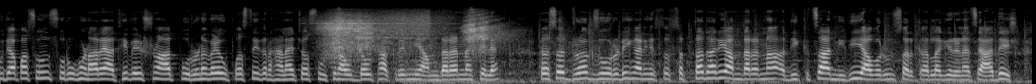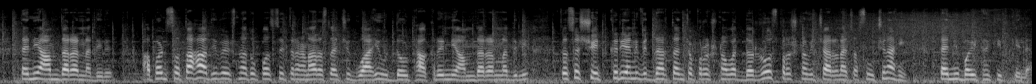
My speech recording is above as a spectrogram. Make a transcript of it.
उद्यापासून सुरू होणाऱ्या अधिवेशनात पूर्णवेळ उपस्थित राहण्याच्या सूचना उद्धव ठाकरेंनी आमदारांना केल्या. तसंच ड्रग्ज होर्डिंग आणि सत्ताधारी आमदारांना अधिकचा निधी यावरून सरकारला घेण्याचे आदेश त्यांनी आमदारांना दिले. आपण स्वतः अधिवेशनात उपस्थित राहणार असल्याची ग्वाही उद्धव ठाकरेंनी आमदारांना दिली. तसंच शेतकरी आणि विद्यार्थ्यांच्या प्रश्नावर दररोज प्रश्न विचारण्याच्या सूचनाही त्यांनी बैठकीत केल्या.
